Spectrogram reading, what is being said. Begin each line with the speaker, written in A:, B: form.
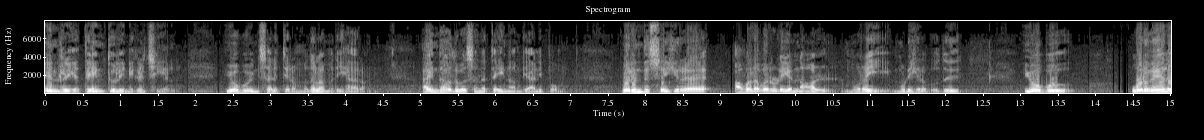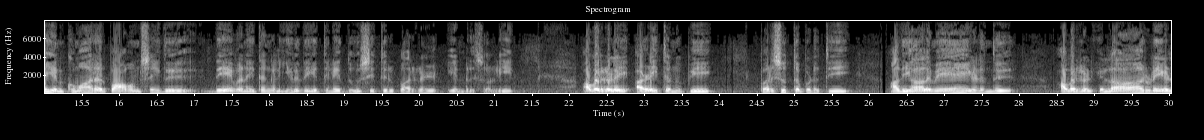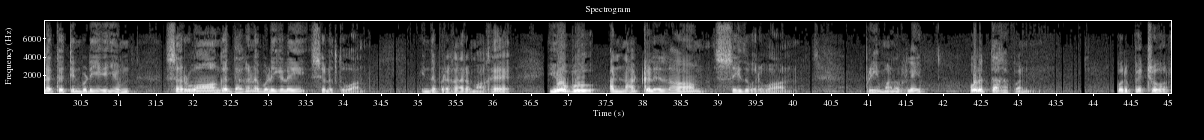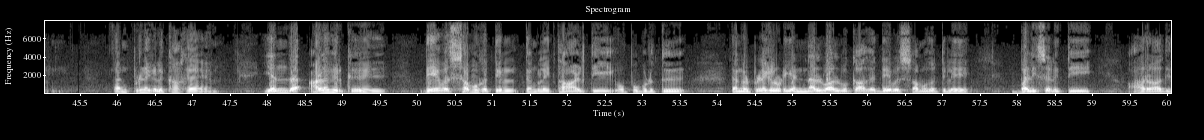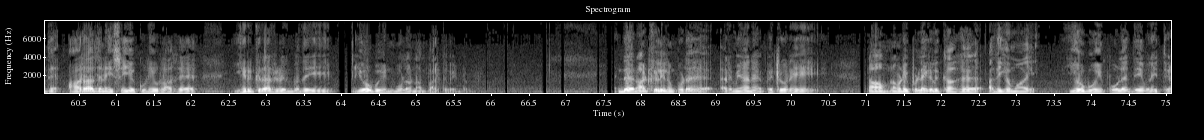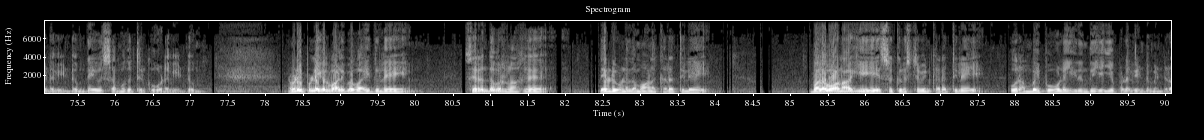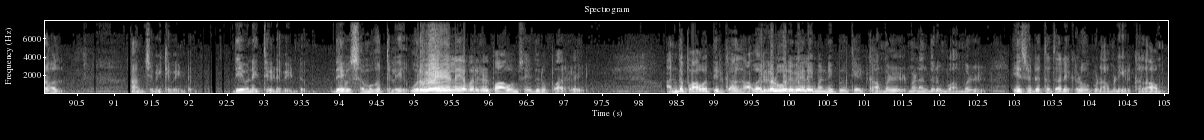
A: இன்றைய தேன்துளி நிகழ்ச்சியில் யோபுவின் சரித்திரம் முதலாம் அதிகாரம். ஐந்தாவது வசனத்தை நாம் தியானிப்போம். விருந்து செய்கிற அவரவருடைய நாள் முறை முடிகிற போது யோபு ஒருவேளை என் குமாரர் பாவம் செய்து தேவனை தங்கள் இருதயத்திலே தூசித்திருப்பார்கள் என்று சொல்லி அவர்களை அழைத்தனுப்பி பரிசுத்தப்படுத்தி அதிகாலமே எழுந்து அவர்கள் எல்லாருடைய இலக்கத்தின்படியேயும் சர்வாங்க தகன பலிகளை செலுத்துவான். இந்த பிரகாரமாக யோபு அந்நாட்கள் எல்லாம் செய்து வருவான். பிரியமானவர்களே ஒரு தகப்பன் ஒரு பெற்றோர் தன் பிள்ளைகளுக்காக எந்த அளவிற்கு தேவ சமூகத்தில் தங்களை தாழ்த்தி ஒப்பு கொடுத்து தங்கள் பிள்ளைகளுடைய நல்வாழ்வுக்காக தேவ சமூகத்திலே பலி செலுத்தி ஆராதித ஆராதனை செய்யக்கூடியவர்களாக இருக்கிறார்கள் என்பதை யோபுவின் மூலம் நாம் பார்க்க வேண்டும். இந்த நாட்களிலும் கூட அருமையான பெற்றோரே நாம் நம்முடைய பிள்ளைகளுக்காக அதிகமாய் யோபுவை போல தேவனை தேட வேண்டும் தேவ சமூகத்திற்கு ஓட வேண்டும். நம்முடைய பிள்ளைகள் வாலிப வயதிலே சிறந்தவர்களாக தேவனுடைய உன்னதமான கரத்திலே பலவானாகிய இயேசு கிறிஸ்துவின் கரத்திலே ஒரு அம்பை போல இருந்து எய்யப்பட வேண்டும் என்றால் நாம் ஜெபிக்க வேண்டும். தேவனை தேட வேண்டும். தேவ சமூகத்திலே ஒருவேளை அவர்கள் பாவம் செய்திருப்பார்கள். அந்த பாவத்திற்காக அவர்கள் ஒருவேளை மன்னிப்பு கேட்காமல் மனம் திரும்பாமல் இயேசு ரத்தத்தாலே கழுவப்படாமல் இருக்கலாம்.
